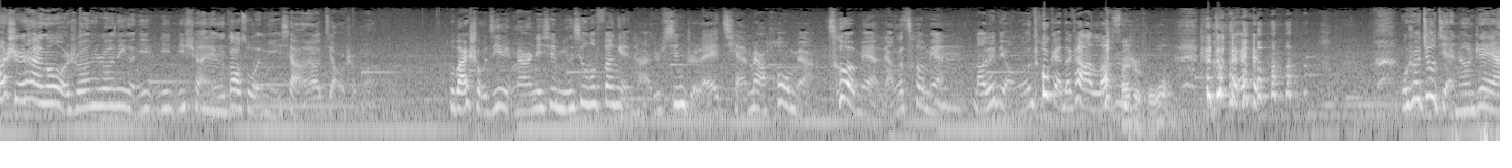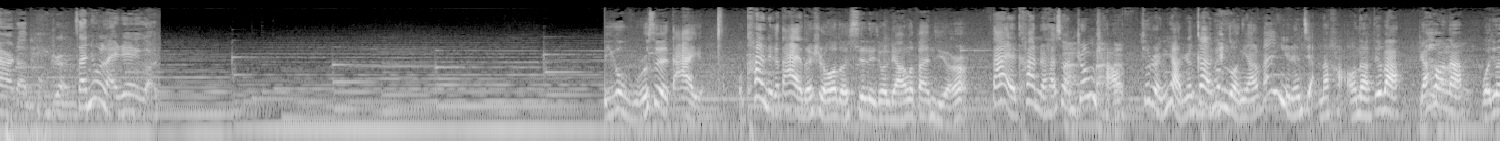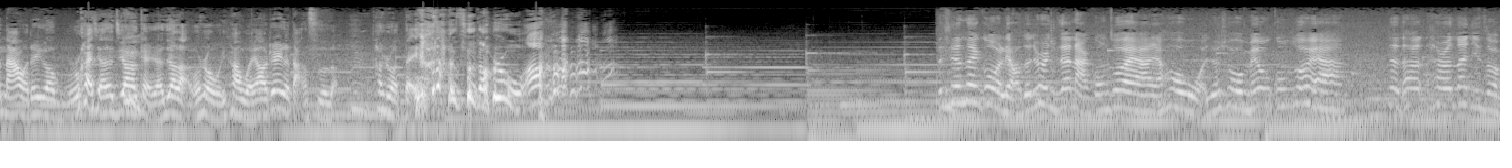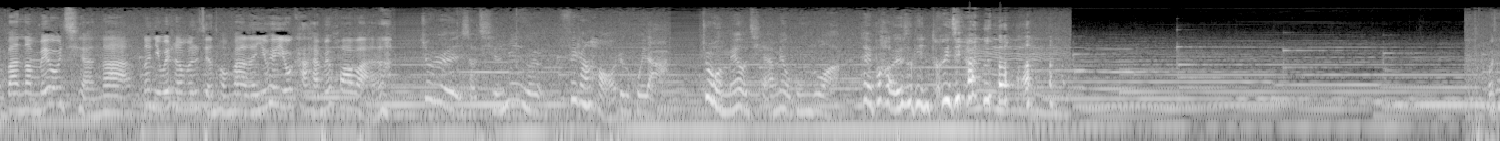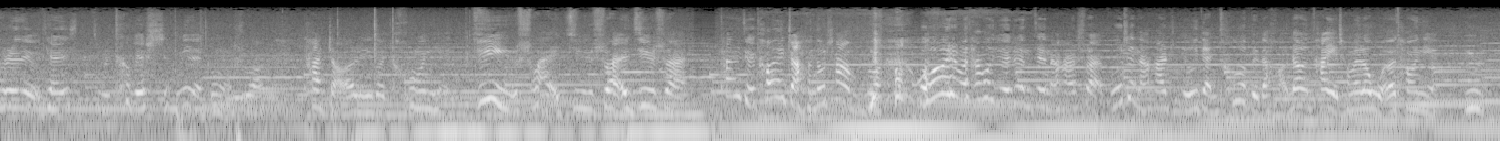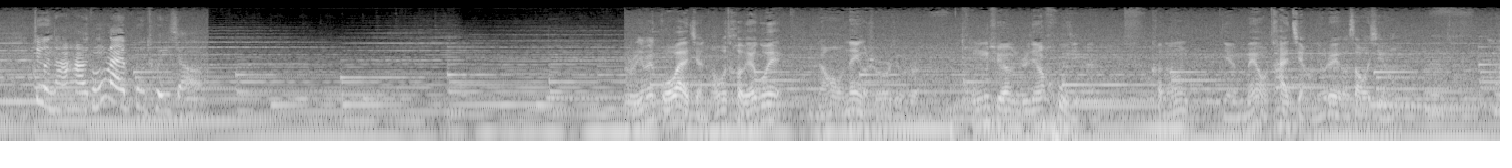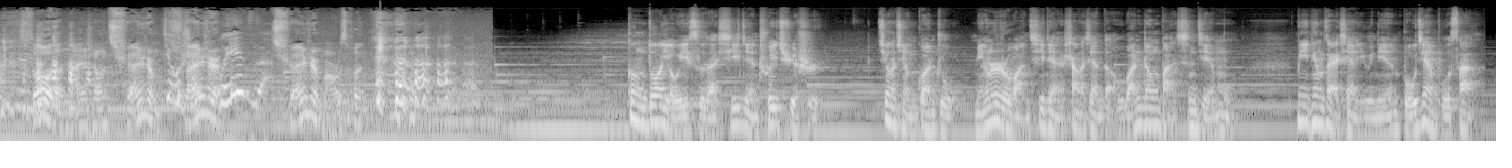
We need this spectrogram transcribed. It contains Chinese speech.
当时他还跟我说，他说那个你你你选一个，告诉我你想要讲什么。我把手机里面那些明星都翻给他，就是辛芷蕾前面、后面、侧面两个侧面、脑袋顶子都给他看了。三视图，对，我说就剪成这样的同志，咱就来这个。一个五十岁的大爷，我看这个大爷的时候，呢心里就凉了半截儿。大爷看着还算正常，就是你想人干这么多年，万一人剪的好呢，对吧？然后呢，我就拿我这个五十块钱的券给人家了。我说我一看我要这个档次的，他说哪个档次都是我。他现在跟我聊的就是你在哪工作呀？然后我就说我没有工作呀。那他他说那你怎么办呢？没有钱呢？那你为什么剪头发呢？因为有卡还没花完。就是小秦这个非常好，这个回答就是我没有钱，没有工作，他也不好意思给你推荐了。我同事有一天就是特别神秘的跟我说，他找到了一个 Tony，巨帅巨帅巨帅，他就觉得 Tony 长得都差不多。我问为什么他会觉得这这男孩帅？不过这男孩有一点特别的好，让他也成为了我的 Tony。嗯，这个男孩从来不推销。就是因为国外剪头发特别贵，然后那个时候就是同学们之间互剪，可能也没有太讲究这个造型。所有的男生全是全是全是毛寸。更多有意思的洗剪吹趣事，敬请关注明日晚七点上线的完整版新节目《密听在线》，与您不见不散。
